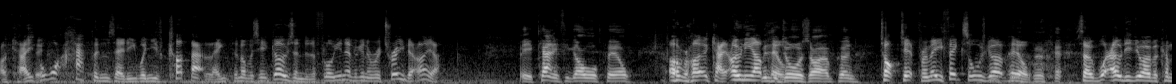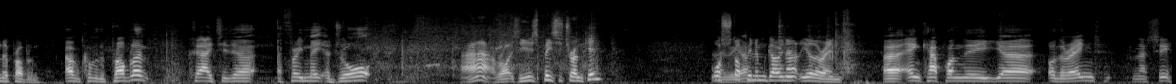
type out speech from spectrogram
okay? But what happens, Eddie, when you've cut that length and obviously it goes under the floor, you're never going to retrieve it, are you? Well, you can if you go uphill. Oh, right, okay, only uphill. With the doors are open. Top tip from eFIXX, always go uphill. so how did you overcome the problem? Overcome the problem, created a, a three metre draw. Ah, right, so you use a piece of trunking. What's stopping them going out the other end? Uh, end cap on the uh, other end, and that's it.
